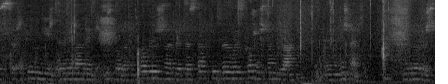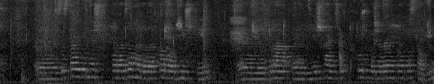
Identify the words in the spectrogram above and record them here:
z opinii Regionalnej Izby Obrachunkowej, żeby te stawki były z korzyścią dla e, mieszkańców, nie były wyższe. E, zostały również wprowadzone dodatkowe obniżki e, dla mieszkańców, którzy posiadają kompostownik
